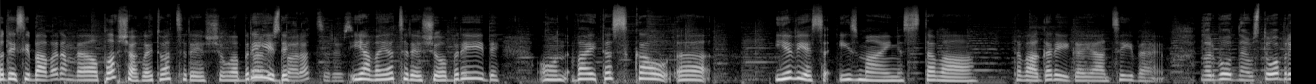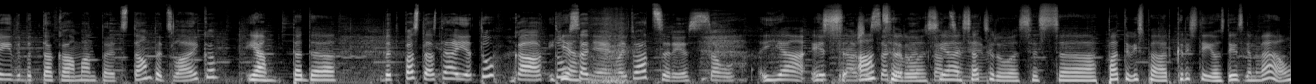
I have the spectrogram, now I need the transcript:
patiesībā varam vēl plašāk, vai tu atceries šo brīdi? atceries? Jā, vai atceries šo brīdi, un vai tas kaut uh, ieviesa izmaiņas tavā, tavā garīgajā dzīvē? Nu, Varbūt ne uz to brīdi, bet tā kā man pēc tam, pēc laika. Jā, tad uh, Bet pastāstīja, tu, kā tu Jā. saņēmi, vai tu atceries savu Jā, es atceros, sakramentu jā, kāds es saņēmi? atceros, es uh, pati vispār kristījos diezgan vēl,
